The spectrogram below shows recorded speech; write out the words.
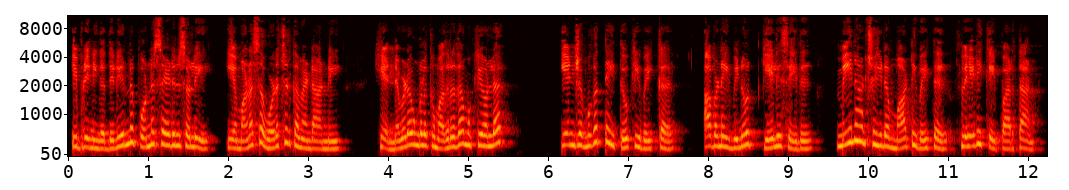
இப்படி நீங்க திடீர்னு பொண்ணு சைடுன்னு சொல்லி என் மனச உடைச்சிருக்க வேண்டாம் அண்ணி. என்னை விட உங்களுக்கு மதுரை தான் முக்கியம்ல? என்ற முகத்தை தூக்கி வைக்க அவனை வினோத் கேலி செய்து மீனாட்சியிடம் மாட்டி வைத்து வேடிக்கை பார்த்தான்.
